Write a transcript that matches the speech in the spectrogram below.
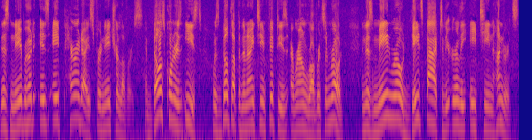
this neighborhood is a paradise for nature lovers. And Bell's Corners East was built up in the 1950s around Robertson Road. And this main road dates back to the early 1800s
